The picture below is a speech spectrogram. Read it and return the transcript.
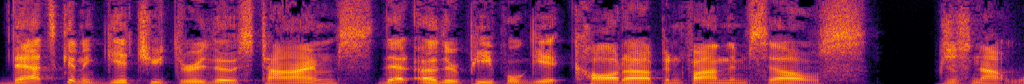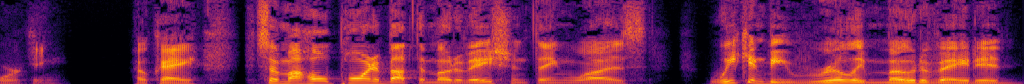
that's going to get you through those times that other people get caught up and find themselves just not working. Okay. So my whole point about the motivation thing was we can be really motivated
